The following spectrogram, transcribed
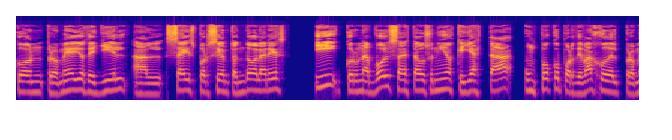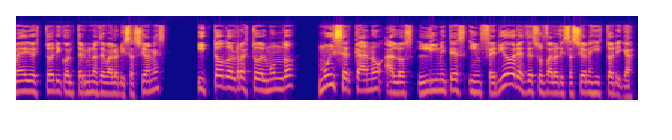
con promedios de yield al 6% en dólares y con una bolsa de Estados Unidos que ya está un poco por debajo del promedio histórico en términos de valorizaciones y todo el resto del mundo muy cercano a los límites inferiores de sus valorizaciones históricas.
